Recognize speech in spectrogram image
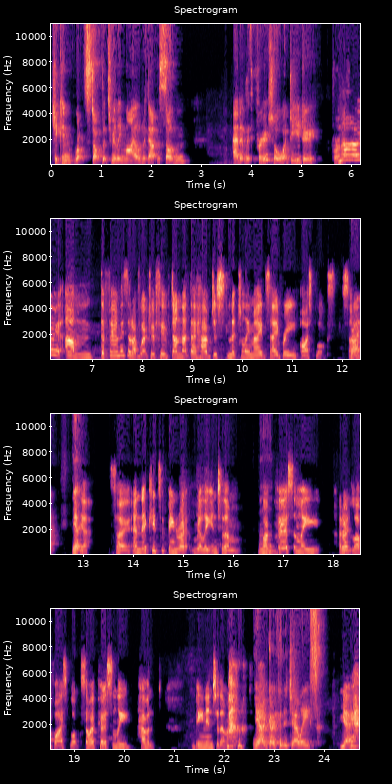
chicken stock that's really mild without the salt and add it with fruit, or what do you do for? No, um, the families that I've worked with who've done that, they have just literally made savoury ice blocks. So, Right. Yeah. Yeah. So, and their kids have been re- really into them. Mm. I personally, I don't love ice blocks, so I personally haven't been into them. Yeah, I'd go for the jellies. yeah,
